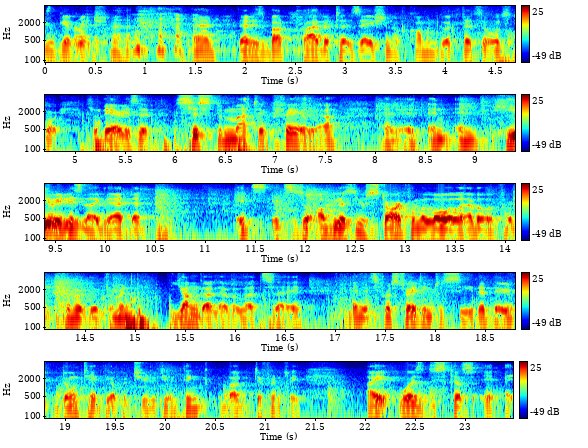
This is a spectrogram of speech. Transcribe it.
you get profit. rich, and that is about privatization of common goods. That's the old story. So there is a systematic failure, and and and here it is like that that it's it's so obvious you start from a lower level from from a, from a younger level let's say and it's frustrating to see that they don't take the opportunity and think about it differently i was discuss eh, eh,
